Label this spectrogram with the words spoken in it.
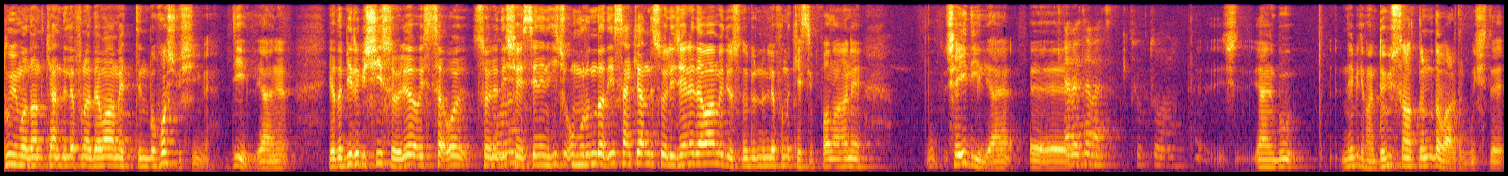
duymadan kendi lafına devam ettin. Bu hoş bir şey mi? değil. Yani ya da biri bir şey söylüyor, o- o söylediği Doğru. şey senin hiç umurunda değil. Sen kendi söyleyeceğine devam ediyorsun. Öbürünün lafını kesip falan hani şey değil yani. Ee, Evet evet. Çok doğru. yani bu ne bileyim hani dövüş sanatlarında da vardır bu işte.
